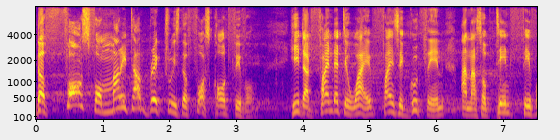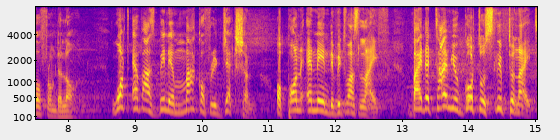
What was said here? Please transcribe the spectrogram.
The force for marital breakthrough is the force called favor. He that findeth a wife finds a good thing and has obtained favor from the Lord. Whatever has been a mark of rejection upon any individual's life, by the time you go to sleep tonight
